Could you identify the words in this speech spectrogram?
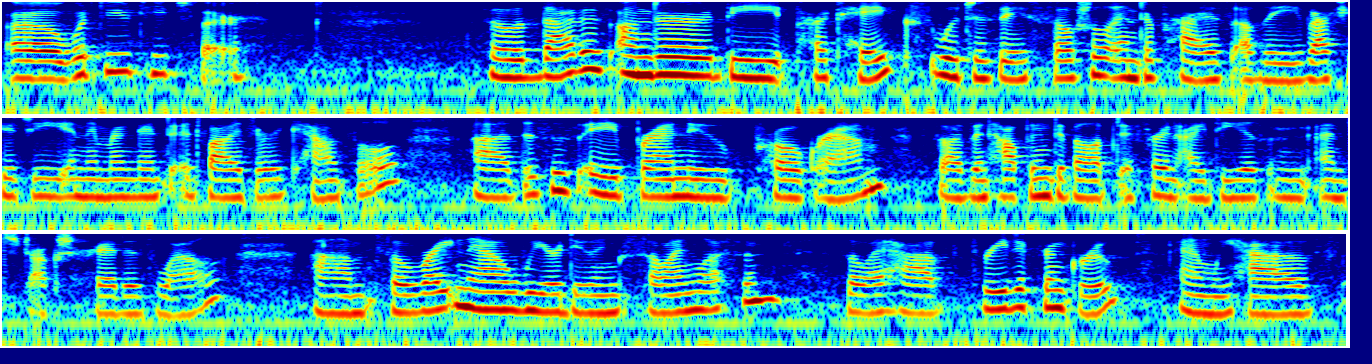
Uh, what do you teach there? So that is under the Partakes, which is a social enterprise of the Refugee and Immigrant Advisory Council. Uh, this is a brand new program, so I've been helping develop different ideas and, and structure it as well. Um, so right now we are doing sewing lessons. So I have three different groups, and we have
